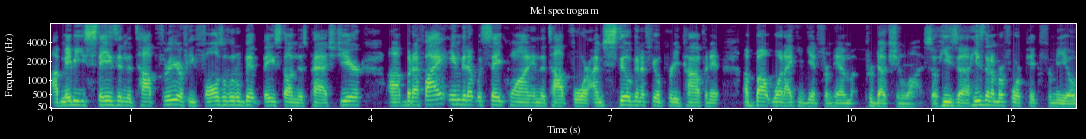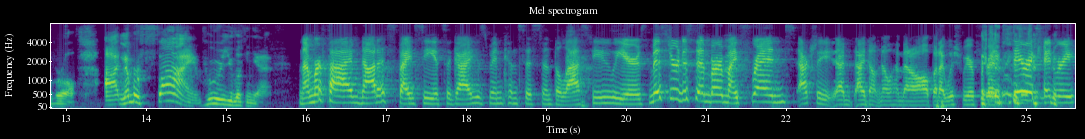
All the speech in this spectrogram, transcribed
uh, maybe stays in the top three or if he falls a little bit based on this past year. Uh, but if I ended up with Saquon in the top four, I'm still going to feel pretty confident about what I can get from him production wise. So he's uh, he's the number four pick for me overall. Uh, number five, who are you looking at? Number five, not as spicy. It's a guy who's been consistent the last few years. Mr. December, my friend. Actually, I, I don't know him at all, but I wish we were friends. Derrick Henry,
